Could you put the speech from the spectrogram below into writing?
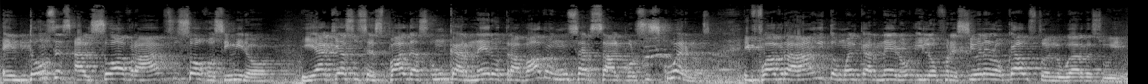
Entonces alzó Abraham sus ojos y miró, y aquí a sus espaldas un carnero trabado en un zarzal por sus cuernos. Y fue Abraham y tomó el carnero y lo ofreció en holocausto en lugar de su hijo.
